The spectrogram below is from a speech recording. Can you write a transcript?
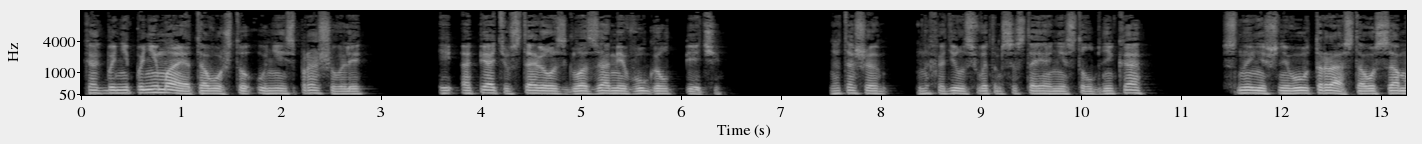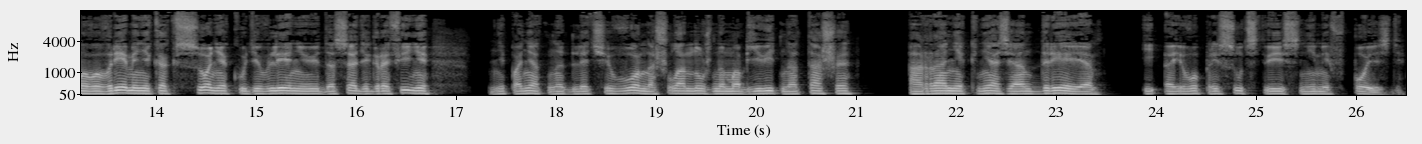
как бы не понимая того, что у ней спрашивали, и опять уставилась глазами в угол печи. Наташа находилась в этом состоянии столбняка, с нынешнего утра, с того самого времени, как Соня, к удивлению и досаде графини, непонятно для чего, нашла нужным объявить Наташе о ране князя Андрея и о его присутствии с ними в поезде.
